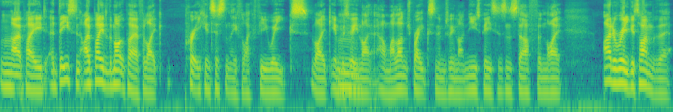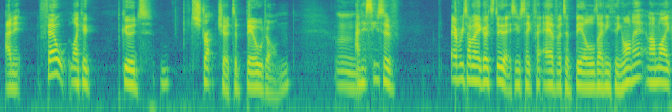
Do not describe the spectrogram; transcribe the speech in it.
Mm. I played a decent. I played the multiplayer for like pretty consistently for like a few weeks, like in Mm. between like on my lunch breaks and in between like news pieces and stuff, and like I had a really good time with it, and it felt like a good structure to build on. Mm. And it seems to have every time I go to do that, it seems to take forever to build anything on it, and I'm like,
